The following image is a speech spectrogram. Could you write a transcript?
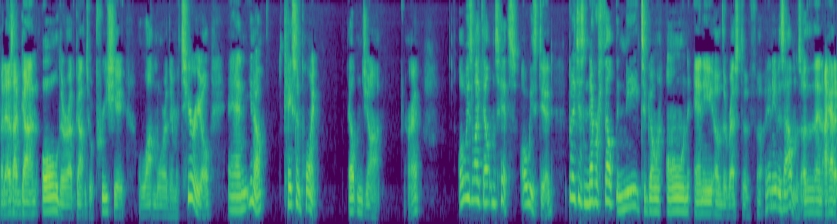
But as I've gotten older, I've gotten to appreciate a lot more of their material. And, you know, case in point, Elton John, all right? Always liked Elton's hits, always did, but I just never felt the need to go and own any of the rest of uh, any of his albums, other than I had a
